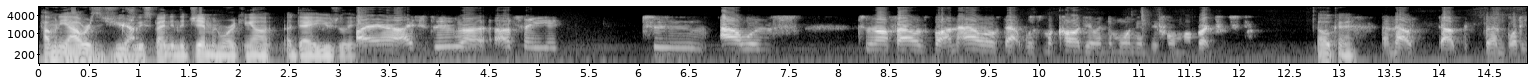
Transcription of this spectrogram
how many hours did you Yeah. usually spend in the gym and working out a day usually? I, uh, I used to do, uh, I'd say two hours, two and a half hours, but an hour of that was my cardio in the morning before my breakfast. Okay. and that would, that would burn body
